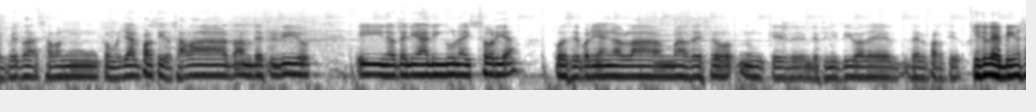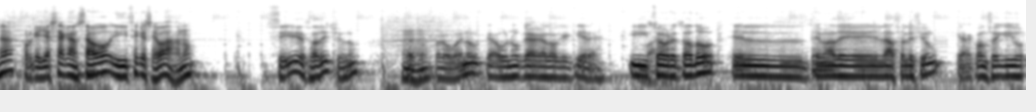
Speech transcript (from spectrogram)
es verdad, estaban como ya el partido estaba tan decidido y no tenía ninguna historia pues se ponían a hablar más de eso que en definitiva del partido. ¿Y tú qué piensas? Porque ya se ha cansado y dice que se va, ¿no? Sí, eso ha dicho, ¿no? Pero, bueno, que a uno que haga lo que quiera. Y sobre todo el tema de la selección, que ha conseguido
